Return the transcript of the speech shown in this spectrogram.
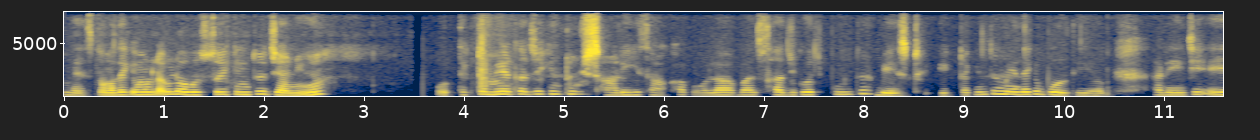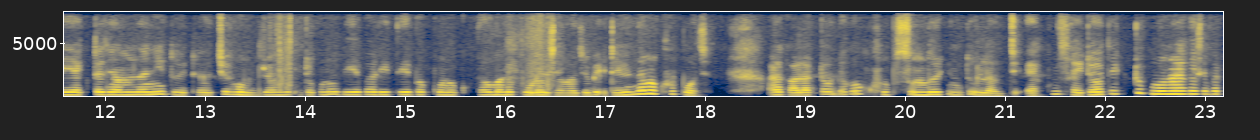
ব্যাস, তোমাদের কেমন লাগল অবশ্যই কিন্তু জানিও। প্রত্যেকটা মেয়ের কাছে কিন্তু শাড়ি, শাখা পলা বা সাজগোজ কিন্তু বেস্ট এটা কিন্তু মেয়েদেরকে বলতেই হবে। আর এই যে এই একটা জামদানি, তো এটা হচ্ছে হলুদ রঙের, এটা কোনো বিয়ে বাড়িতে বা কোনো কোথাও মানে পরে যাওয়া যাবে, এটা কিন্তু আমার খুব পছন্দ। আর কালারটাও দেখো খুব সুন্দর কিন্তু লাগছে। এখন শাড়িটা হয়তো একটু পুরোনো হয়ে গেছে বাট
